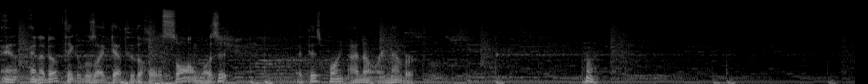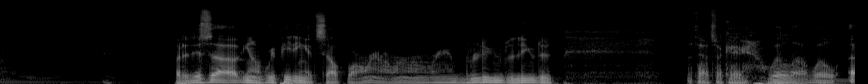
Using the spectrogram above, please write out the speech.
And, and I don't think it was like that through the whole song, was it? At this point, I don't remember. It is, uh, you know, repeating itself. But that's okay. We'll uh, we'll uh,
